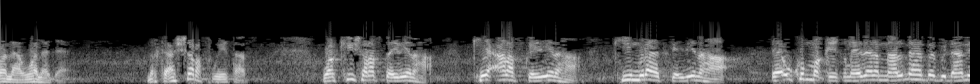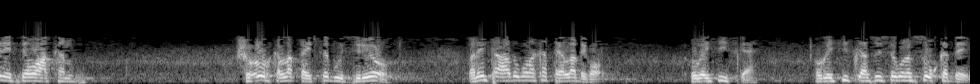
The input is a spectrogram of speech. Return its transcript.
walaa walada. Marka asharaf wey taas. Waa kii sharafta idin ahaa kii calafka idin ahaa kii muraadka idin ahaa ee ku maqiiqneedana maalmahanba bidhaaminaysa waa kan. Shucuurka la qaybsa buu isiriyo bal intaa adiguna ka tee dhigo ogeysiiskaa ogeysiiskaasu isaguna suuq ka day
